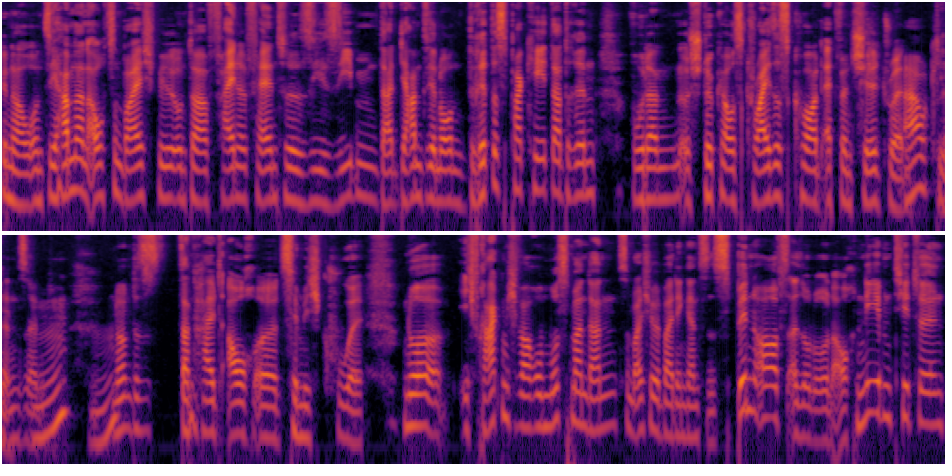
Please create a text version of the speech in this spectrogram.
Genau, und sie haben dann auch zum Beispiel unter Final Fantasy VII, da, da haben sie ja noch ein drittes Paket da drin, wo dann äh, Stücke aus Crisis Core und Advent Children ah, okay. drin sind. Mhm. Mhm. Ne, das ist dann halt auch äh, ziemlich cool. Nur, ich frage mich, warum muss man dann zum Beispiel bei den ganzen Spin-offs, also oder auch Nebentiteln,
